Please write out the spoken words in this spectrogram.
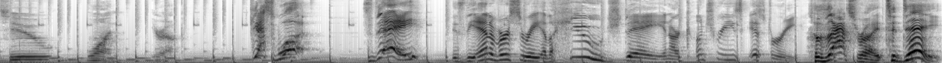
two, one. You're up. Guess what? Today is the anniversary of a huge day in our country's history. That's right. Today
